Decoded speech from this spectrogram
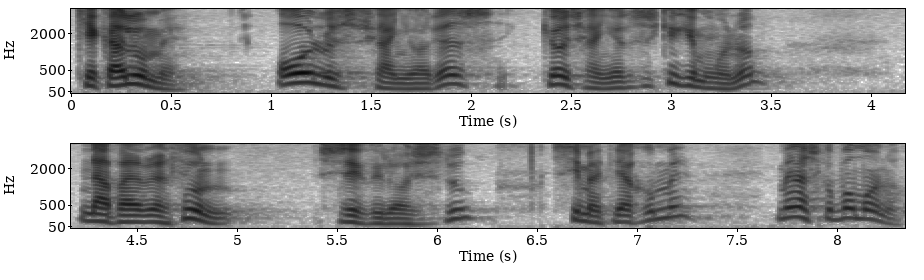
και καλούμε όλους τους χανιώτες και όλες τις χανιώτες και όχι μόνο να παρευρεθούν στις εκδηλώσεις του. Συμμετέχουμε με ένα σκοπό μόνο,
